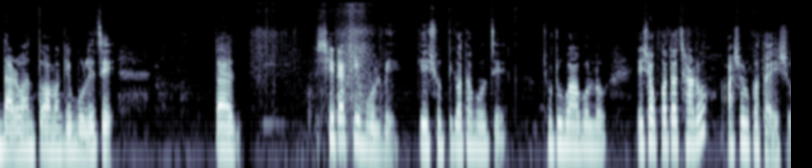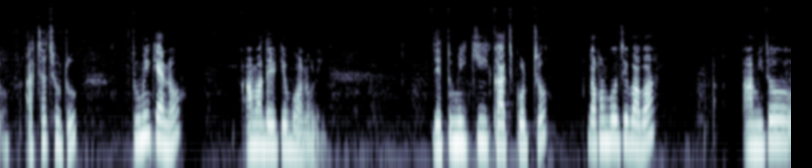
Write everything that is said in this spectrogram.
দারোয়ান তো আমাকে বলেছে। তা সেটা কে বলবে? কে সত্যি কথা বলছে? ছোটু বাবা বলল, এসব কথা ছাড়ো, আসল কথা এসো। আচ্ছা ছোটু, তুমি কেন আমাদেরকে বলনি? যে তুমি কি কাজ করছ? তখন বলছে, বাবা আমি তো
